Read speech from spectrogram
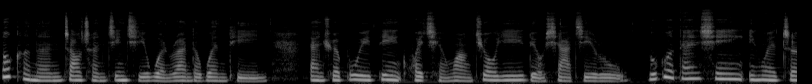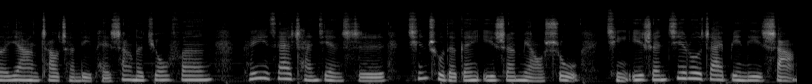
都可能造成经期紊乱的问题，但却不一定会前往就医留下记录。如果担心因为这样造成理赔上的纠纷，可以在产检时清楚的跟医生描述，请医生记录在病历上，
